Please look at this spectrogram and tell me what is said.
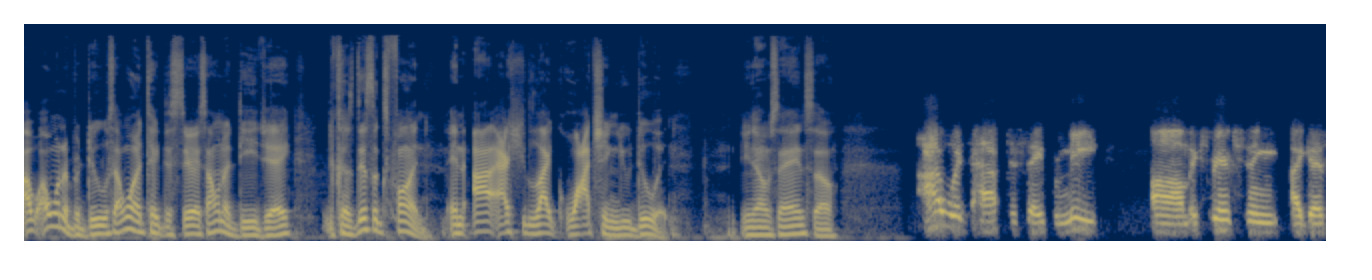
I want to produce. I want to take this serious. I want to DJ because this looks fun. And I actually like watching you do it. You know what I'm saying? So, I would have to say for me, um, experiencing, I guess,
